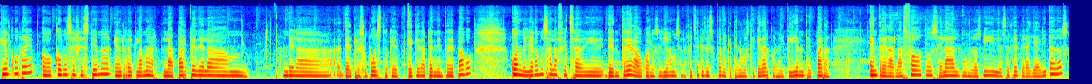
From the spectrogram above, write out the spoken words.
¿Qué ocurre o cómo se gestiona el reclamar la parte de la, de la, del presupuesto que, queda pendiente de pago cuando llegamos a la fecha de, de, entrega o cuando llegamos a la fecha que se supone que tenemos que quedar con el cliente para entregar las fotos, el álbum, los vídeos, etcétera, ya editados,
